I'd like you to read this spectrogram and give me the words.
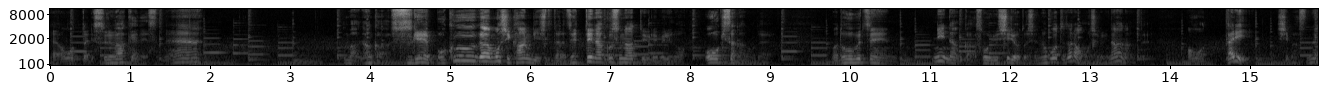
え、思ったりするわけですね。まあなんかすげえ僕がもし管理してたら絶対なくすなっていうレベルの大きさなので、まあ、動物園になんかそういう資料として残ってたら面白いななんて思ったりしますね。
